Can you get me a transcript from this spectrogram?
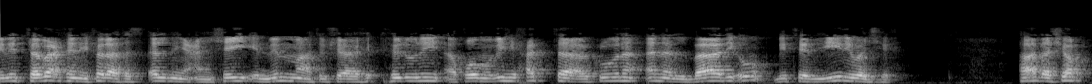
إن اتبعتني فلا تسألني عن شيء مما تشاهدني أقوم به حتى أكون أنا البادئ بتبيين وجهه. هذا شرط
